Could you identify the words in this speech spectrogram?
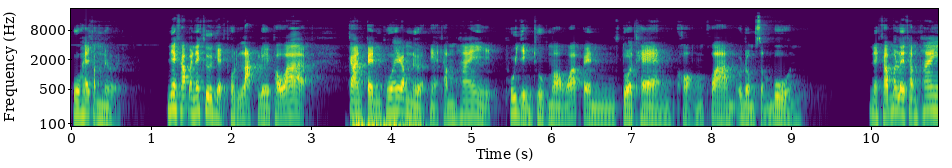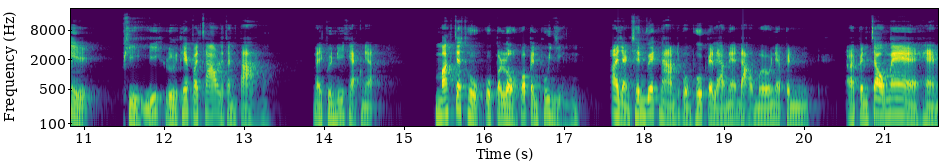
ผู้ให้กำเนิดเนี่ยครับอันนี้คือเหตุผลหลักเลย เพราะว่า การเป็นผู้ให้กำเนิดเนี่ยทำให้ผู้หญิงถูกมองว่าเป็นตัวแทนของความอุดมสมบูรณ์นะครับมันเลยทำให้ผีหรือเทพเจ้าอะไรต่างๆ ในพื้นที่แถบเนี้ยมักจะถูกอุปโลกว่าเป็นผู้หญิงอะอย่างเช่นเวียดนามที่ผมพูดไปแล้วเนี่ยดาวเมิร์เนี่ยเป็นอ่าเป็นเจ้าแม่แห่ง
